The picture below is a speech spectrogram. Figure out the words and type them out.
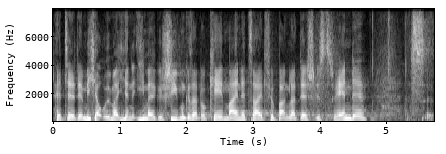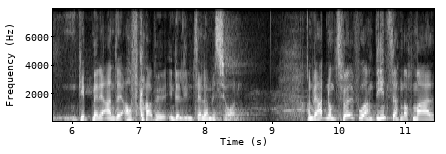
hätte der Michael Ulmer hier eine E-Mail geschrieben und gesagt, okay, meine Zeit für Bangladesch ist zu Ende, es gibt mir eine andere Aufgabe in der Liebenzeller Mission. Und wir hatten um 12 Uhr am Dienstag nochmal,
